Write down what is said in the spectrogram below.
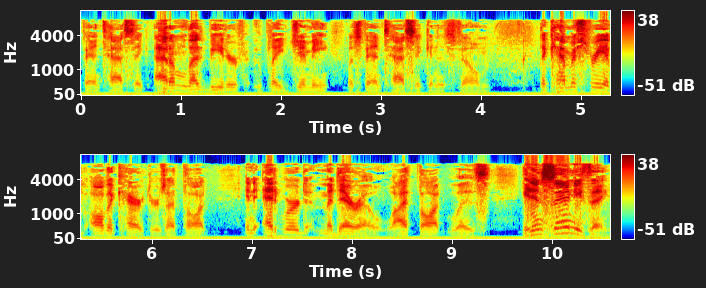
fantastic. Adam Ledbeater, who played Jimmy, was fantastic in this film. The chemistry of all the characters, I thought, and Edward Madero, I thought was he didn't say anything,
